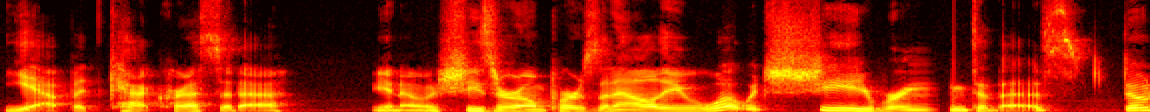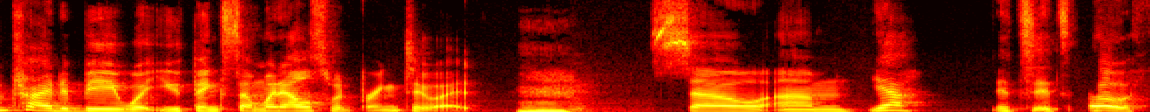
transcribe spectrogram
yeah, but Kat Cressida, you know, she's her own personality. What would she bring to this? Don't try to be what you think someone else would bring to it. Mm-hmm. So, um, yeah, it's it's both.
